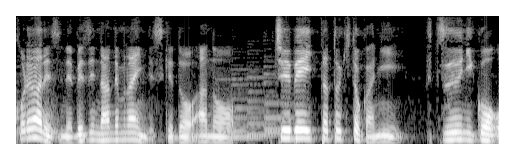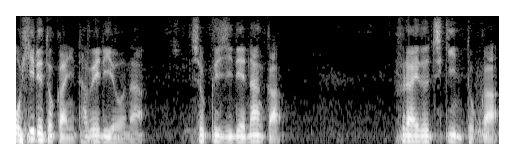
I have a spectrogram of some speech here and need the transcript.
これはですね、別に何でもないんですけど、あの、中米行った時とかに、普通にこう、お昼とかに食べるような食事で、なんか、フライドチキンとか、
